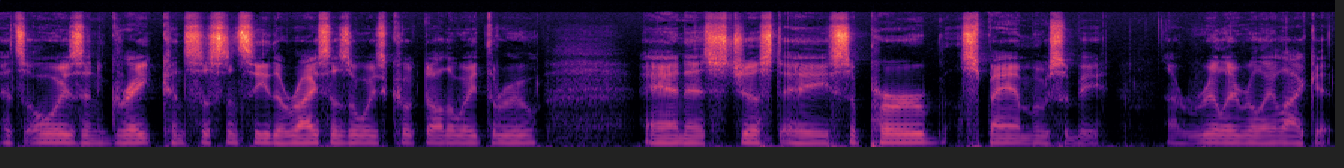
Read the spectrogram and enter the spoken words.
It's always in great consistency. The rice is always cooked all the way through. And it's just a superb spam musubi. I really, really like it.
